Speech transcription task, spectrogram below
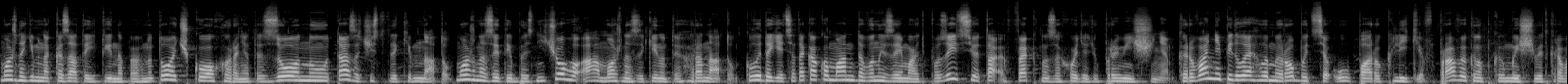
Можна їм наказати йти на певну точку, охороняти зону та зачистити кімнату. Можна зайти без нічого, а можна закинути гранату. Коли дається така команда, вони займають позицію та ефектно заходять у приміщення. Керування підлеглими робиться у пару кліків. Правою кнопкою миші відкривається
